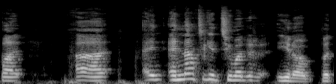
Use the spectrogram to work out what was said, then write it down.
but uh, and and not to get too much, you know, but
